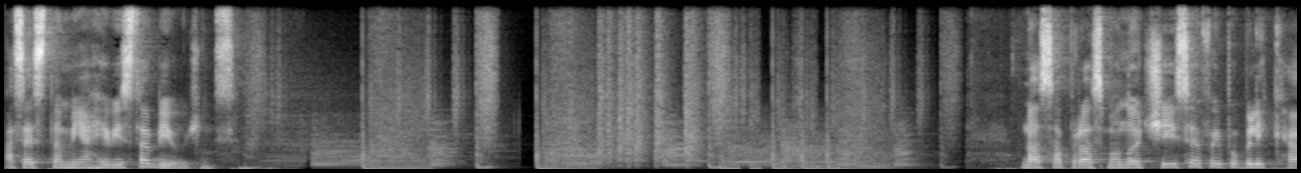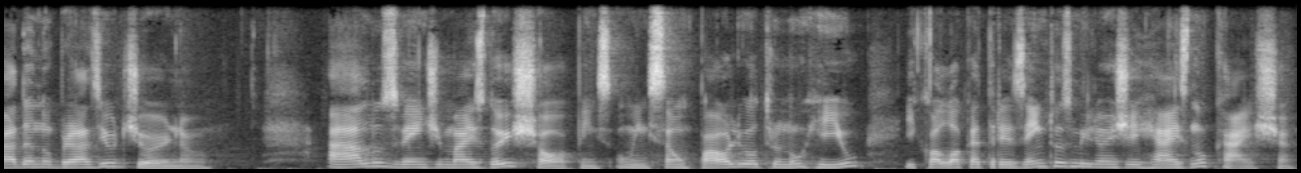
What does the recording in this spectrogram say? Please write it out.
Acesse também a revista Buildings. Nossa próxima notícia foi publicada no Brasil Journal. A Alus vende mais dois shoppings, um em São Paulo e outro no Rio, e coloca 300 milhões de reais no caixa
